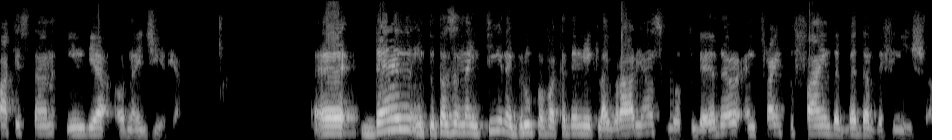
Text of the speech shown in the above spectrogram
Pakistan, India, or Nigeria. Uh, then in 2019, a group of academic librarians got together and tried to find a better definition.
